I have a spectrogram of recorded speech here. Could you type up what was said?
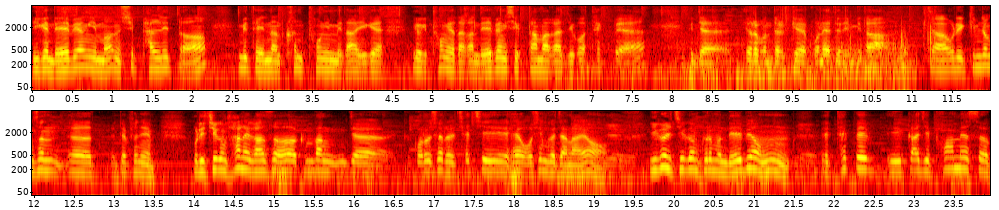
이게 4병이면 18리터 밑에 있는 큰 통입니다. 이게 여기 통에다가 4병씩 담아가지고 택배 이제 여러분들께 보내드립니다. 자, 우리 김정선 어, 대표님, 우리 지금 산에 가서 금방 이제 그 고로쇠를 채취해 오신 거잖아요. 예, 이걸 지금 그러면 네병 예. 택배까지 포함해서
